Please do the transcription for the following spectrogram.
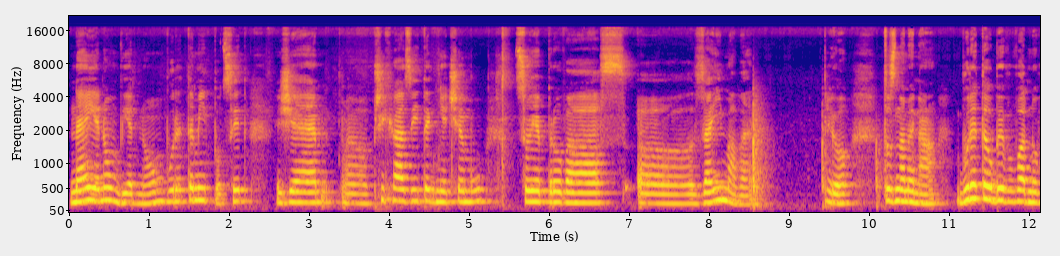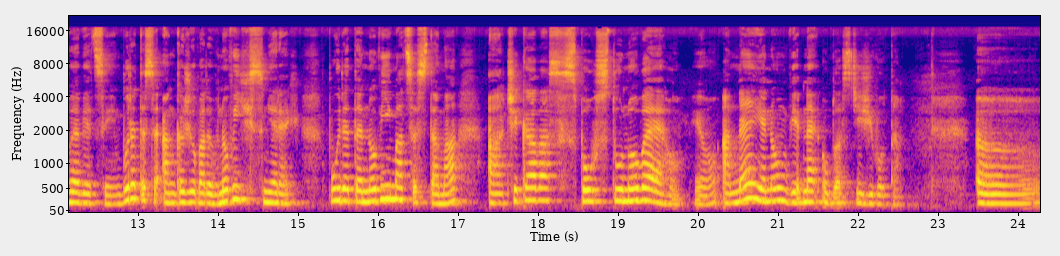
nejenom v jednom, budete mít pocit, že uh, přicházíte k něčemu, co je pro vás uh, zajímavé. Jo, to znamená, budete objevovat nové věci, budete se angažovat v nových směrech, půjdete novýma cestama a čeká vás spoustu nového, jo, a ne jenom v jedné oblasti života. Uh,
